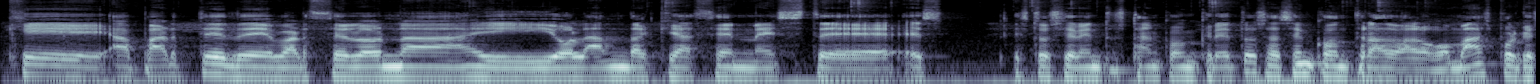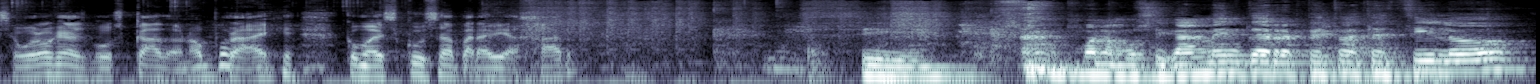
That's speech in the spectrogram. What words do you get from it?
que aparte de Barcelona y Holanda que hacen este, estos eventos tan concretos, ¿has encontrado algo más? Porque seguro que has buscado, ¿no? Por ahí, como excusa para viajar. Sí, bueno, musicalmente respecto a este estilo,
